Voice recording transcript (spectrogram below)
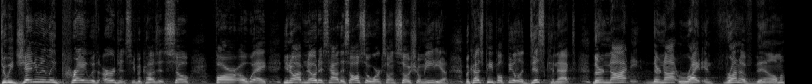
Do we genuinely pray with urgency because it's so far away? You know, I've noticed how this also works on social media. Because people feel a disconnect, they're not they're not right in front of them,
